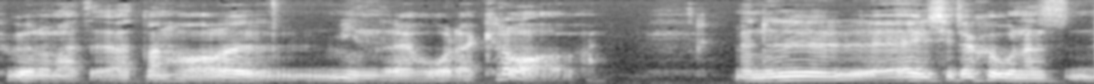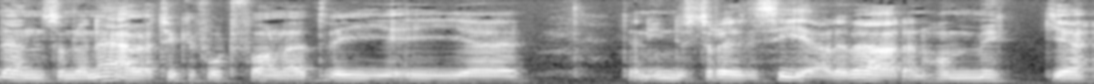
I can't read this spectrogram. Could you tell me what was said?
på grund av att, att man har mindre hårda krav. Men nu är ju situationen den som den är och jag tycker fortfarande att vi i eh, den industrialiserade världen har mycket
